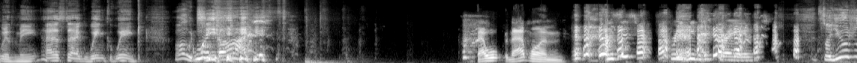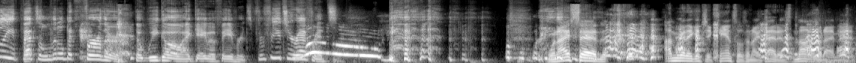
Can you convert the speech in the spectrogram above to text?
with me. Hashtag wink wink. Oh, Oh my. God. That that one. This is freaking depraved. So usually that's a little bit further that we go at Game of Favorites for future reference. When I said I'm gonna get you canceled tonight, that is not what I meant.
